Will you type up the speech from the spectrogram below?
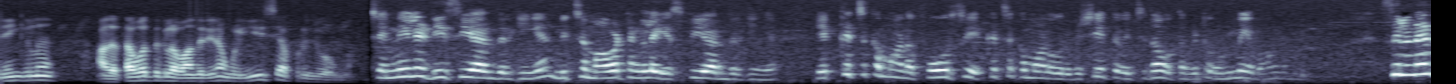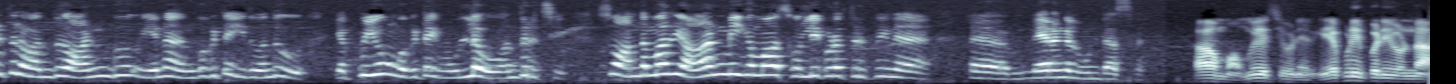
நீங்களும் அந்த தவத்துக்குள்ள வந்துட்டீங்கன்னா உங்களுக்கு ஈஸியாக புரிஞ்சு போகுமா சென்னையில டிசியா இருந்திருக்கீங்க. மிச்ச மாவட்டங்களில் எஸ்பியா இருந்திருக்கீங்க. எக்கச்சக்கமான ஃபோர்ஸ் எக்கச்சக்கமான ஒரு விஷயத்தை வச்சு தான் ஒருத்தங்கிட்ட உண்மையை வாங்க முடியும். சில நேரத்துல வந்து அன்பு ஏன்னா உங்ககிட்ட இது வந்து எப்பயோ உங்ககிட்ட உள்ள வந்துருச்சு. ஸோ அந்த மாதிரி ஆன்மீகமா சொல்லி கூட திருப்பின அஹ், நேரங்கள் உண்டா சார் ஆமாம் முயற்சி பண்ணியிருக்கேன். எப்படி பண்ணிடுவோம்னா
